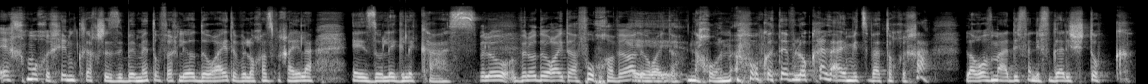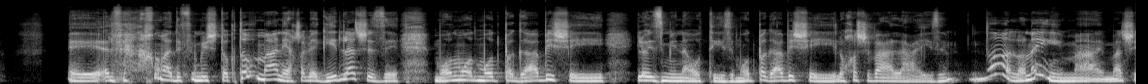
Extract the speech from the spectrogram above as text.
איך מוכיחים כך שזה באמת הופך להיות דאורייתא ולא חס וחלילה אה, זולג לכעס. ולא, ולא דאורייתא הפוך, עבירה אה, דאורייתא. נכון, הוא כותב לא קלה עם מצוות תוכחה, לרוב מעדיף הנפגע לשתוק. אה, אנחנו מעדיפים לשתוק, טוב מה אני עכשיו אגיד לה שזה מאוד מאוד מאוד פגע בי שהיא לא הזמינה אותי, זה מאוד פגע בי שהיא לא חשבה עליי, זה לא, לא נעים, מה, מה ש...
